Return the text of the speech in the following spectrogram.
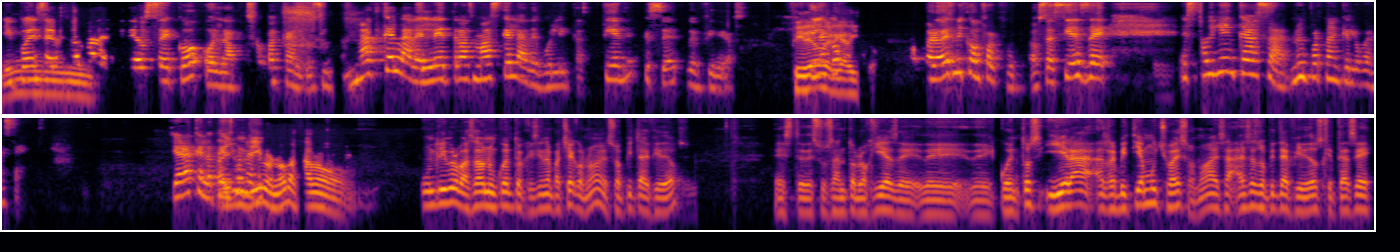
Y puede ser sopa de fideo seco o la sopa caldosita. Más que la de letras, más que la de bolitas. Tiene que ser de fideos. Fideo delgadito pero es mi comfort food. O sea, si es de, estoy en casa, no importa en qué lugar esté. Y ahora que lo Hay un libro, ¿no? Basado, un libro basado en un cuento de Cristina Pacheco, ¿no? De Sopita de Fideos. Este, de sus antologías de, cuentos, y era, repetía mucho eso, ¿no? Esa, esa, sopita de fideos que te hace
